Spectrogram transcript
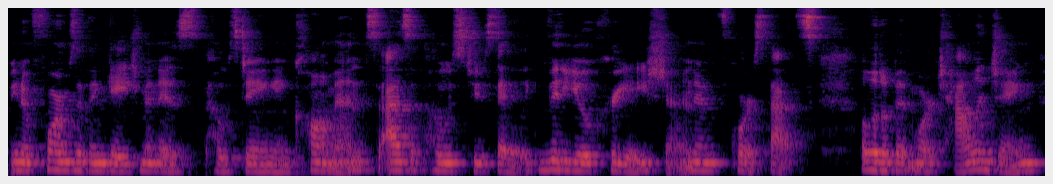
you know, forms of engagement is posting and comments as opposed to say like video creation. And of course, that's a little bit more challenging.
